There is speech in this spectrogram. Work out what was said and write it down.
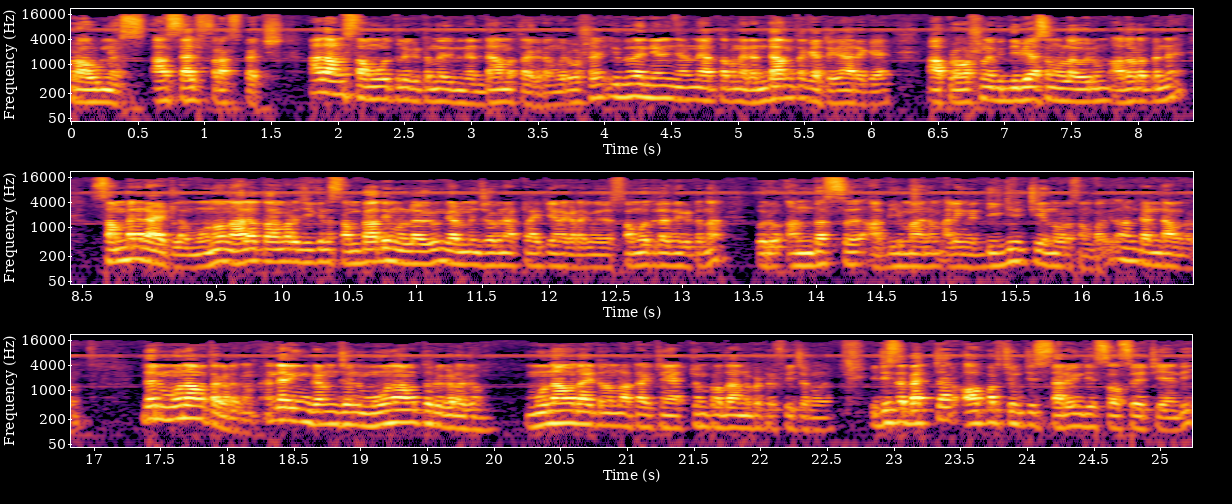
പ്രൗഡ്നെസ് ആ സെൽഫ് റെസ്പെക്ട് അതാണ് സമൂഹത്തിൽ കിട്ടുന്ന ഇതിന്റെ രണ്ടാമത്തെ ഘടകം ഒരുപക്ഷെ ഇത് തന്നെയാണ് ഞാൻ നേരത്തെ പറഞ്ഞ രണ്ടാമത്തെ കാറ്റഗറിയൊക്കെ ആ പ്രൊഫഷണൽ വിദ്യാഭ്യാസമുള്ളവരും അതോടൊപ്പം തന്നെ സമ്പന്നരായിട്ടുള്ള മൂന്നോ നാലോ തലമുറ ജീവിക്കുന്ന സമ്പാദ്യമുള്ളവരും ഗവൺമെന്റ് ജോബിനെ അട്രാക്ട് ചെയ്യാൻ ഇത് സമൂഹത്തിൽ അതിന് കിട്ടുന്ന ഒരു അന്തസ് അഭിമാനം അല്ലെങ്കിൽ ഡിഗ്നിറ്റി എന്ന് പറയുന്ന സമ്പാദ്യം ഇതാണ് രണ്ടാമത്തെ ദെൻ മൂന്നാമത്തെ ഘടകം. എന്തായിരിക്കും ഗവൺമെന്റ് ജോബിന് മൂന്നാമത്തെ ഒരു ഘടകം? മൂന്നാമതായിട്ട് നമ്മൾ അട്രാക്ട് ചെയ്യുന്ന ഏറ്റവും പ്രധാനപ്പെട്ട ഒരു feature it is a better opportunity serving the society and the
